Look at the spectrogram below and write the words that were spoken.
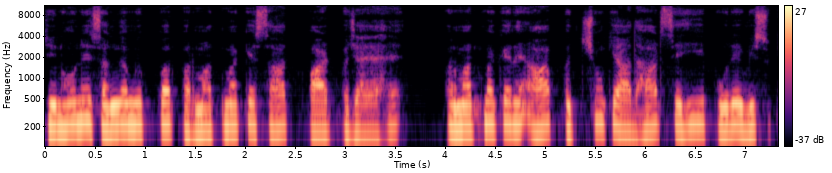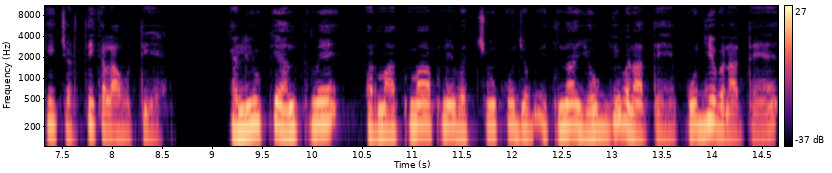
जिन्होंने संगम युग पर परमात्मा के साथ पार्ट बजाया है। परमात्मा कह रहे हैं, आप बच्चों के आधार से ही पूरे विश्व की चढ़ती कला होती है। कलयुग के अंत में परमात्मा अपने बच्चों को जब इतना योग्य बनाते हैं, पूज्य बनाते हैं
